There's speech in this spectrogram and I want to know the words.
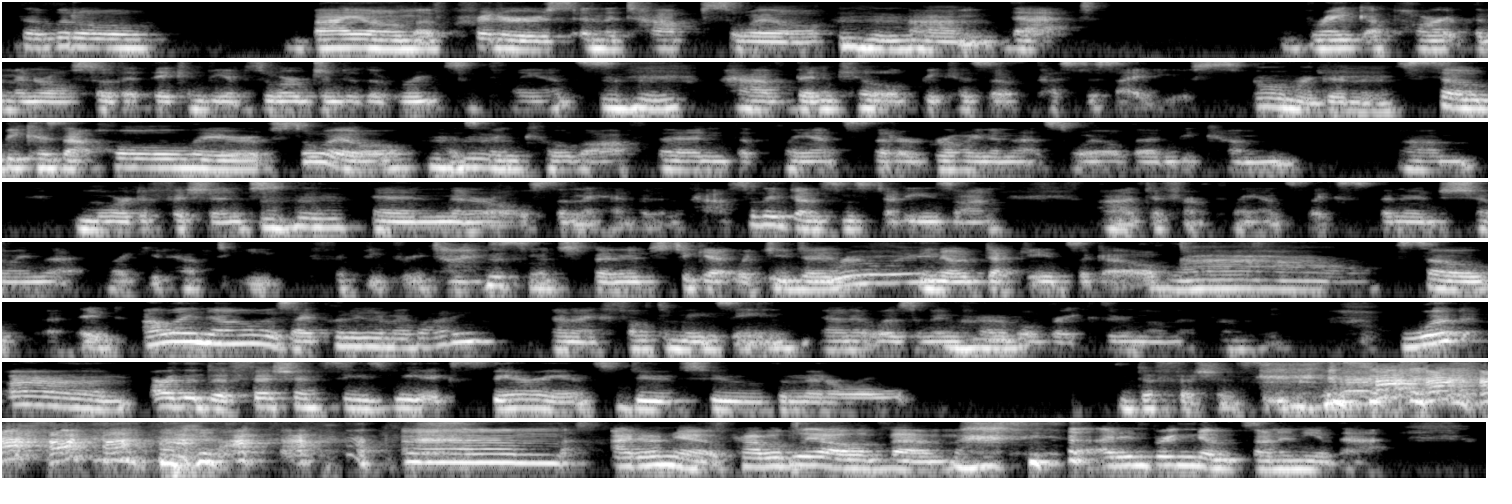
the little biome of critters in the topsoil Mhm. um, that break apart the minerals so that they can be absorbed into the roots of plants Mhm. have been killed because of pesticide use. Oh my goodness. So, because that whole layer of soil has Mhm. been killed off, then the plants that are growing in that soil then become um, more deficient Mhm. in minerals than they had been in the past. So, they've done some studies on uh, different plants like spinach, showing that like you'd have to eat 53 times as much spinach to get what you did Really? you know, decades ago. Wow. So it, all I know is I put it in my body and I felt amazing, and it was an Mhm. incredible breakthrough moment for me. What um, are the deficiencies we experience due to the mineral deficiency? Um, I don't know, probably all of them. I didn't bring notes on any of that.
